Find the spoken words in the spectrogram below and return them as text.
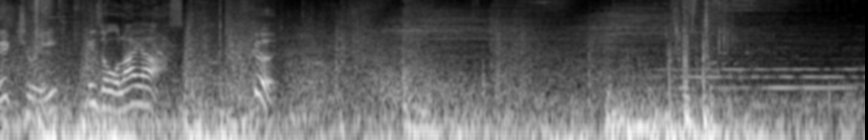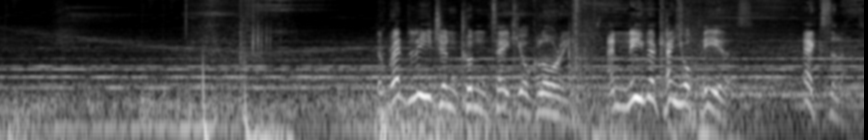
Victory is all I ask. Good. The Red Legion couldn't take your glory, and neither can your peers. Excellent.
